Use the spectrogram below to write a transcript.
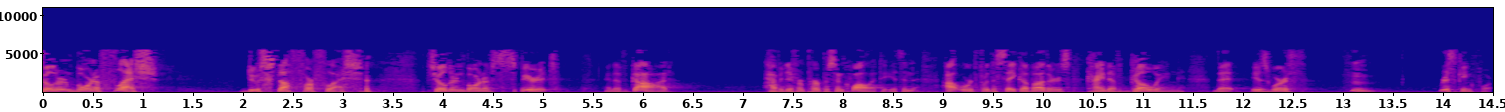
Children born of flesh do stuff for flesh. Children born of spirit and of God have a different purpose and quality. It's an outward for the sake of others kind of going that is worth, hmm, risking for.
